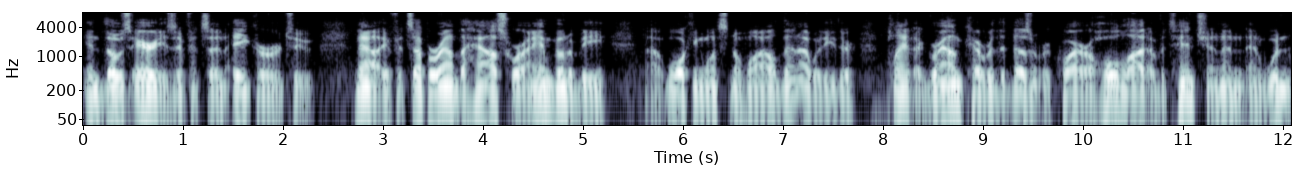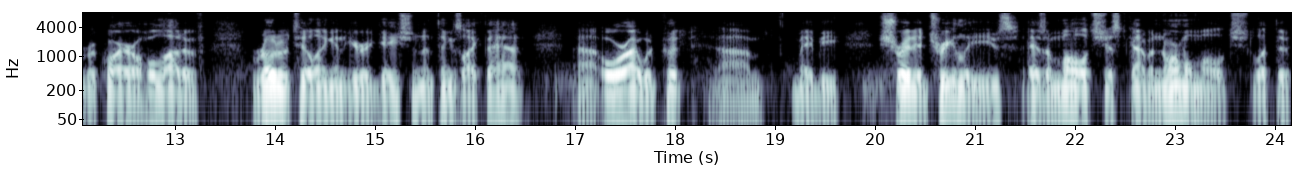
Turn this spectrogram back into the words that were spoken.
in those areas if it's an acre or two. Now, if it's up around the house where I am going to be uh, walking once in a while, then I would either plant a ground cover that doesn't require a whole lot of attention and, and wouldn't require a whole lot of rototilling and irrigation and things like that, uh, or I would put um, maybe shredded tree leaves as a mulch, just kind of a normal mulch. Let the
